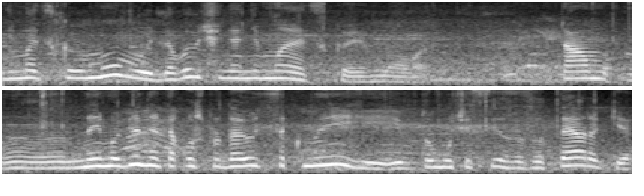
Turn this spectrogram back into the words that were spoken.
німецькою мовою для вивчення німецької мови. Там е, неймовірні також продаються книги, і в тому числі з езотерики.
